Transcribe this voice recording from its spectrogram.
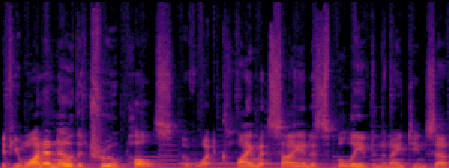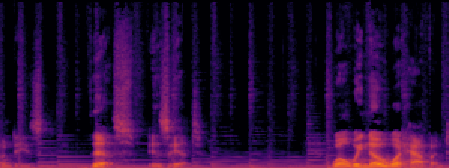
If you want to know the true pulse of what climate scientists believed in the 1970s, this is it. Well, we know what happened.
